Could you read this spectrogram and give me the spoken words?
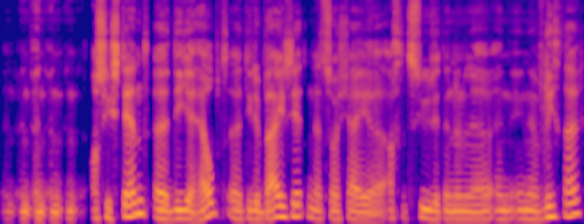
een, een, een, assistent uh, die je helpt, uh, die erbij zit. Net zoals jij achter het stuur zit in een, in een vliegtuig.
